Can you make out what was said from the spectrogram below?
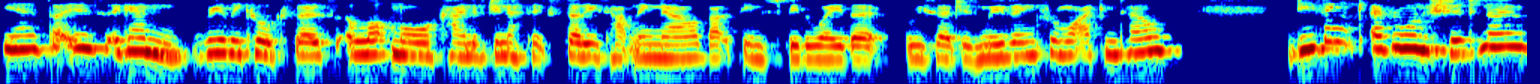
Yeah, that is again really cool because there's a lot more kind of genetic studies happening now. That seems to be the way that research is moving, from what I can tell. Do you think everyone should know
